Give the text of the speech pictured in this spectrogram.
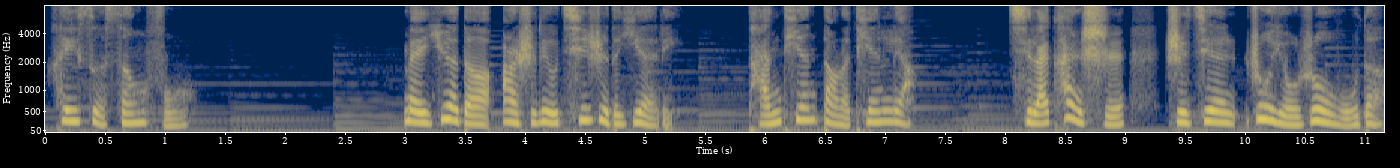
黑色丧服。每月的二十六七日的夜里，谈天到了天亮，起来看时，只见若有若无的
